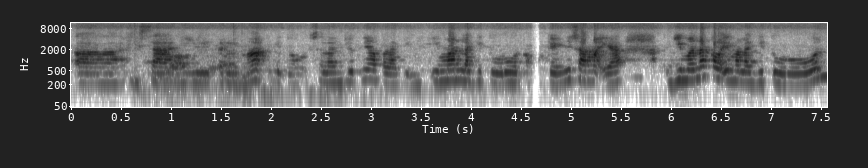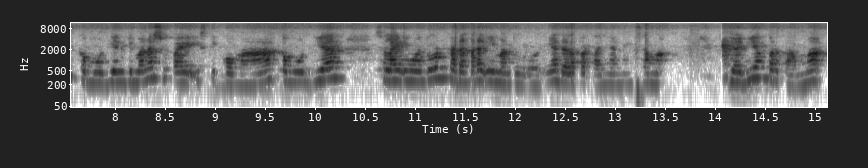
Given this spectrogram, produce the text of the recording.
uh, bisa diterima gitu. Selanjutnya apalagi nih? Iman lagi turun. Oke, ini sama ya. Gimana kalau iman lagi turun? Kemudian gimana supaya istiqomah? Kemudian selain iman turun, kadang-kadang iman turun. Ini adalah pertanyaan yang sama. Jadi yang pertama,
